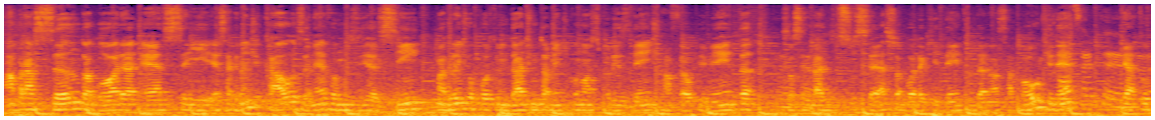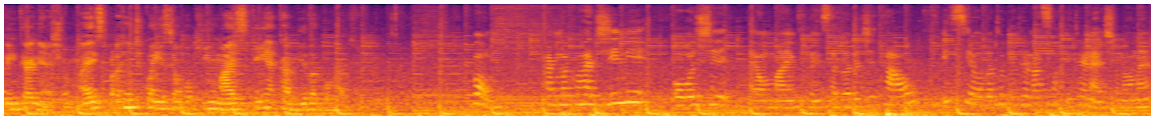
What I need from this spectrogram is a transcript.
abraçando agora essa, essa grande causa, né, vamos dizer assim, uma grande oportunidade juntamente com o nosso presidente Rafael Pimenta, Sociedade de Sucesso agora aqui dentro da nossa hold, né, que é a Tudo International. Mas para a gente conhecer um pouquinho mais quem é Camila Corradini. Bom, Camila Corradini hoje é uma influenciadora digital e CEO da Tudo International, né?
